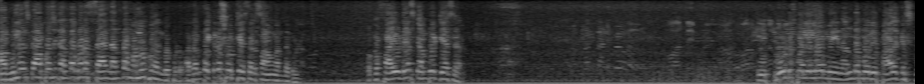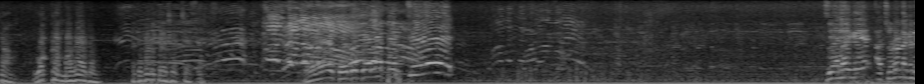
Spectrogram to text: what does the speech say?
ఆ విలేజ్ ఆపోజిట్ అంతా కూడా శాండ్ అంతా మునిగిపోయింది ఇప్పుడు. అదంతా ఇక్కడ షూట్ చేశారు సాంగ్ అంతా కూడా. ఒక ఫైవ్ డేస్ కంప్లీట్ చేశారు. ఈ పూడిపల్లిలో మీ నందమూరి బాలకృష్ణ ఒక్క మగాడు అది కూడా కలిసి వచ్చేసారు. సో అలాగే ఆ చూడండి అక్కడ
